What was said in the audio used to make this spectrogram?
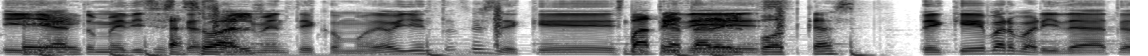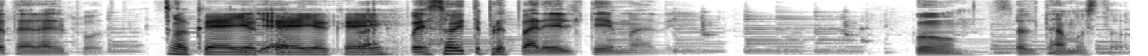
Y eh, ya tú me dices casual. casualmente como de, oye, entonces, ¿de qué Va a tratar el podcast. ¿De qué barbaridad tratará el podcast? Ok, Y ok, ya, ok. Pues hoy te preparé el tema de... Pum, soltamos todo.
